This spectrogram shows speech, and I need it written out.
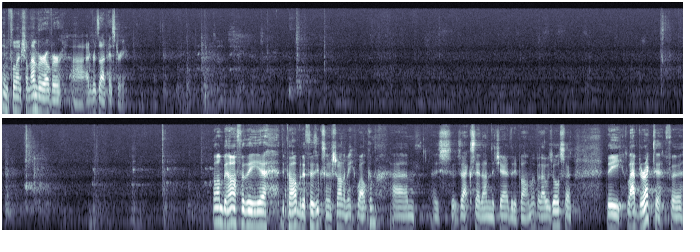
influential member over uh, Edwards Lab history. Well, on behalf of the uh, Department of Physics and Astronomy, welcome. Um, as Zach said, I'm the chair of the department, but I was also the lab director for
